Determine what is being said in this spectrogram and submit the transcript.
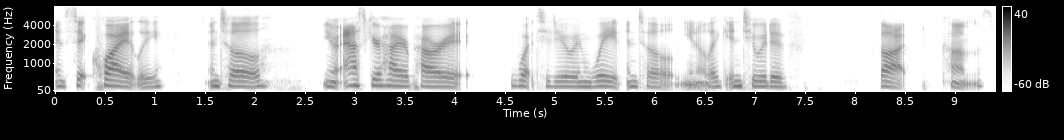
and sit quietly until, you know, ask your higher power what to do and wait until, you know, like intuitive thought comes.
